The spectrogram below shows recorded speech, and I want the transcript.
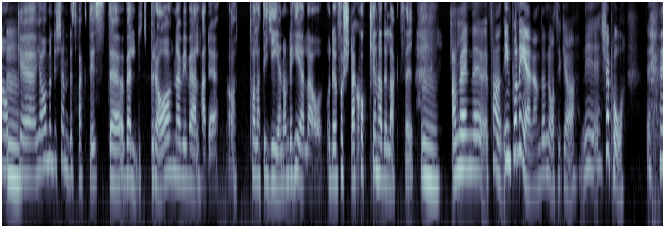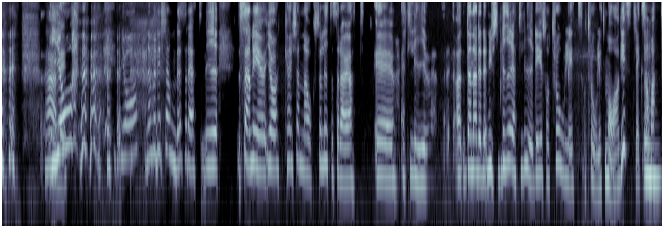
och Mm. ja, men det kändes faktiskt väldigt bra när vi väl hade ja, talat igenom det hela och, och den första chocken hade lagt sig. Mm. Ja, men eh, fan, imponerande ändå tycker jag. Ni kör på. Ja, ja nej men det kändes rätt. Vi, sen är, jag kan känna också lite sådär att eh, ett liv, när det just blir ett liv, det är så otroligt, otroligt magiskt. Liksom, Mm. att,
